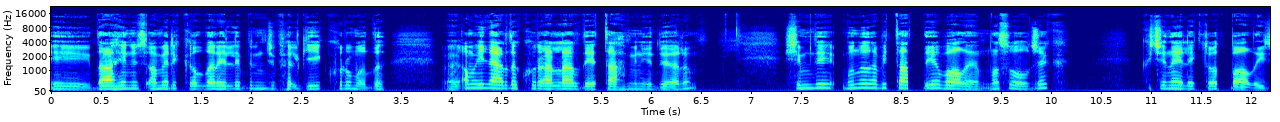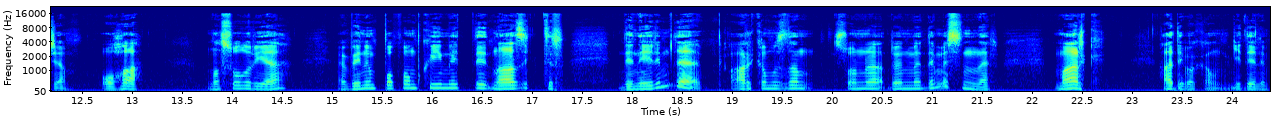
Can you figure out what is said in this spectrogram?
Ee, daha henüz Amerikalılar 51. bölgeyi kurmadı. Ee, ama ileride kurarlar diye tahmin ediyorum. Şimdi bunu da bir tatlıya bağlayalım. Nasıl olacak? Kıçına elektrot bağlayacağım. Oha! Nasıl olur ya? benim popom kıymetli, naziktir. Deneyelim de arkamızdan sonra dönme demesinler. Mark, hadi bakalım gidelim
